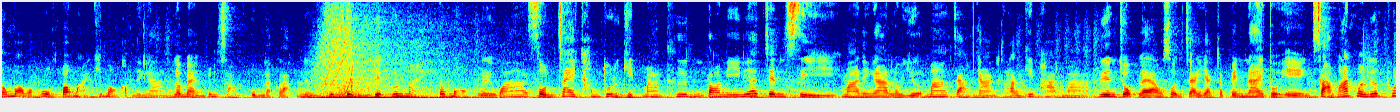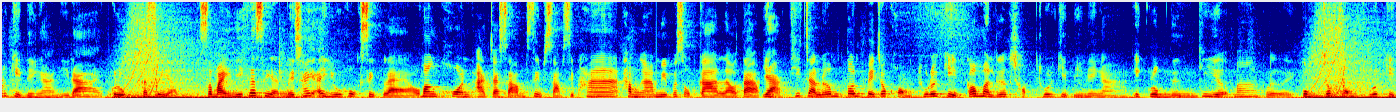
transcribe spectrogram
ต้องบอกว่ากลุ่มเป้าหมายที่เหมาะกับในงาน เราแบ่งเป็น 3 กลุ่มหลักๆหนึ่งคือกลุ่มเด็กรุ่นใหม่ต้องบอกเลยว่าสนใจทำธุรกิจมากขึ้น ตอนนี้เนี่ย Gen Z มาในงานเราเยอะมากจากงานครั้งที่ผ่านมา เรียนจบแล้วสนใจอยากจะเป็นนายตัวเอง สามารถมาเลือกธุรกิจในงานนี้ได้ กลุ่มเกษียณ สมัยนี้เกษียณไม่ใช่อายุ 60 แล้ว บางคนอาจจะ 30 35ทำงานมีประสบการณ์แล้วแต่อยากที่จะเริ่มต้นเป็นเจ้าของธุรกิจก็มาเลือกช็อปธุรกิจนี้ในงาน อีกกลุ่มหนึ่งที่เยอะมากเลย กลุ่มเจ้าของธุรกิจ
